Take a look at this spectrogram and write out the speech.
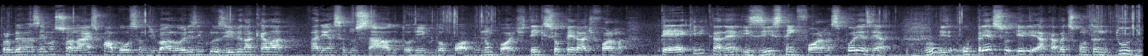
problemas emocionais com a bolsa de valores, inclusive naquela variância do saldo, tô rico, tô pobre. Não pode. Tem que se operar de forma técnica, né? Existem formas, por exemplo, uhum. o preço ele acaba descontando tudo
